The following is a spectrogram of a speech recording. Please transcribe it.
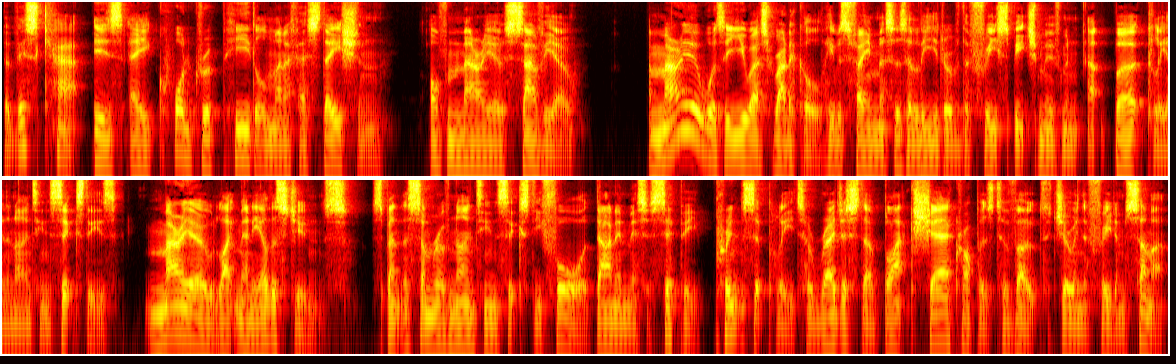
that this cat is a quadrupedal manifestation of Mario Savio. And Mario was a US radical. He was famous as a leader of the free speech movement at Berkeley in the 1960s. Mario, like many other students, spent the summer of 1964 down in Mississippi, principally to register black sharecroppers to vote during the Freedom Summer.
